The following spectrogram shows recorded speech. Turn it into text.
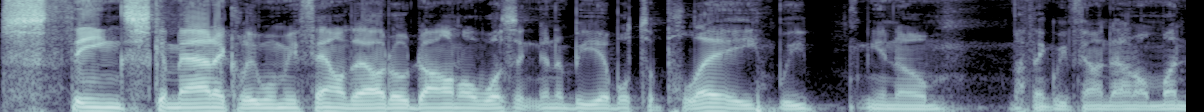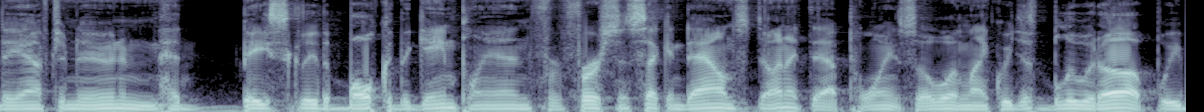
things schematically when we found out O'Donnell wasn't going to be able to play. We, you know, I think we found out on Monday afternoon and had basically the bulk of the game plan for first and second downs done at that point. So it wasn't like we just blew it up. We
